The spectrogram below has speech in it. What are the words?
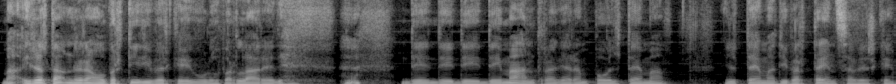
Ma in realtà noi eravamo partiti perché io volevo parlare dei, dei, dei, dei mantra, che era un po' il tema, il tema di partenza, perché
